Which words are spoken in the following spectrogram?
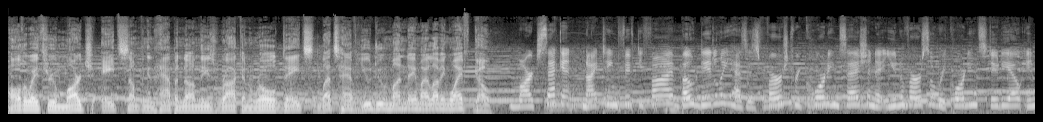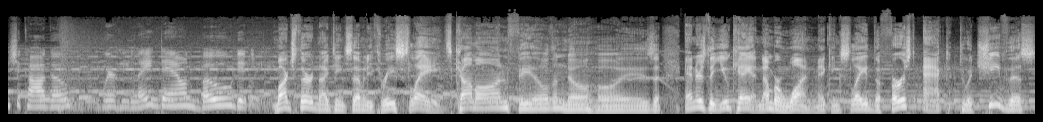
all the way through March 8th. Something had happened on these rock and roll dates. Let's have you do Monday, my loving wife. Go. March 2nd, 1955, Bo Diddley has his first recording session at Universal Recording Studio in Chicago, where he laid down Bo Diddley. March 3rd, 1973, Slade's Come On, Feel the Noise enters the UK at number one, making Slade the first act to achieve this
